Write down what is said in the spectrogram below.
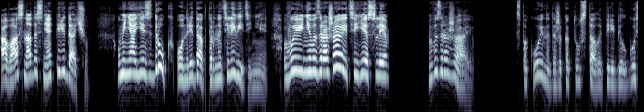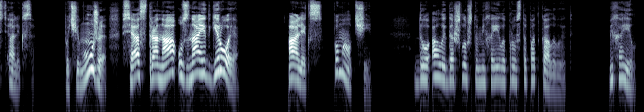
А вас надо снять передачу. У меня есть друг, он редактор на телевидении. Вы не возражаете, если...» «Возражаю». Спокойно, даже как-то устало перебил гость Алекса. Почему же вся страна узнает героя? Алекс, помолчи. До Аллы дошло, что Михаила просто подкалывают. Михаил,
